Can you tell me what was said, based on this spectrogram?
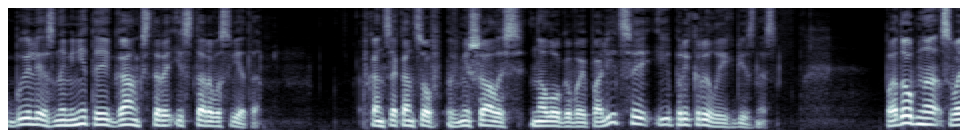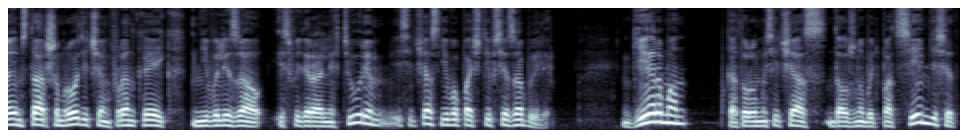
были знаменитые гангстеры из Старого Света. В конце концов, вмешалась налоговая полиция и прикрыла их бизнес. Подобно своим старшим родичам, Фрэнк Эйк не вылезал из федеральных тюрем, и сейчас его почти все забыли. Герман, которому сейчас должно быть под 70,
